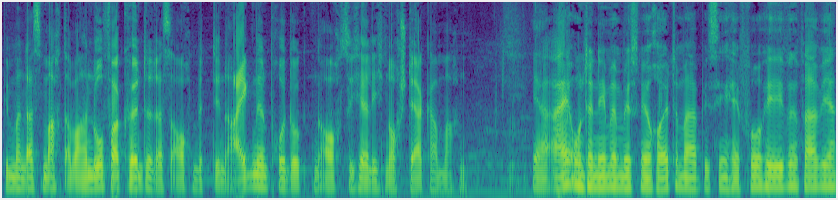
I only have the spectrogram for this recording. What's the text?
wie man das macht. Aber Hannover könnte das auch mit den eigenen Produkten auch sicherlich noch stärker machen. Ja, ein Unternehmen müssen wir heute mal ein bisschen hervorheben, Fabian.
